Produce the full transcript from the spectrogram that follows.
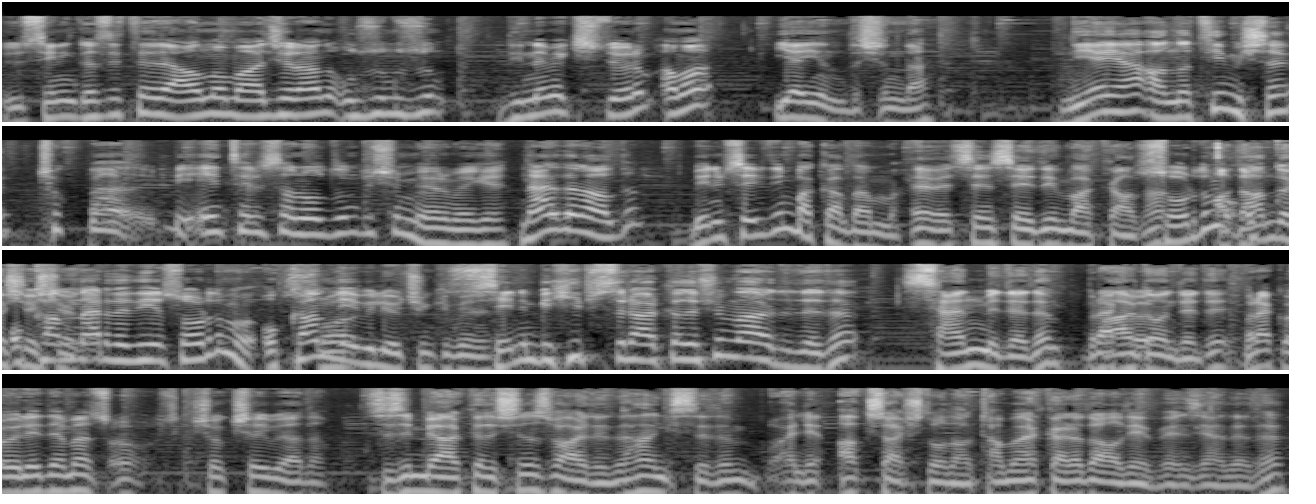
e, senin gazeteleri alma maceranı uzun uzun dinlemek istiyorum ama yayın dışında. Niye ya anlatayım işte. Çok ben bir enteresan olduğunu düşünmüyorum Ege. Nereden aldın? Benim sevdiğim bakkaldan mı? Evet senin sevdiğin bakkaldan. Sordu mu? Adam da şaşırdı. Okan nerede diye sordu mu? Okan Sor- diye biliyor çünkü beni. Senin bir hipster arkadaşın vardı dedi. Sen mi dedim. Bırak Pardon öyle- dedi. Bırak öyle demez. O çok şey bir adam. Sizin bir arkadaşınız var dedi. Hangisi dedim. Hani ak saçlı olan Tamer Karadağlı'ya benzeyen dedi.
